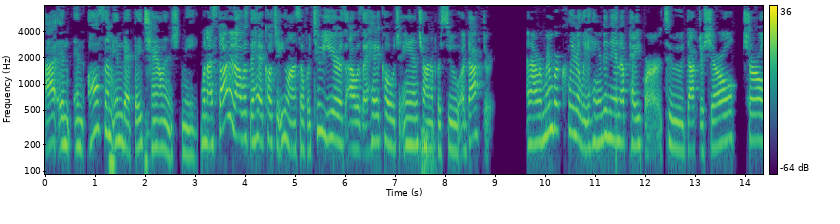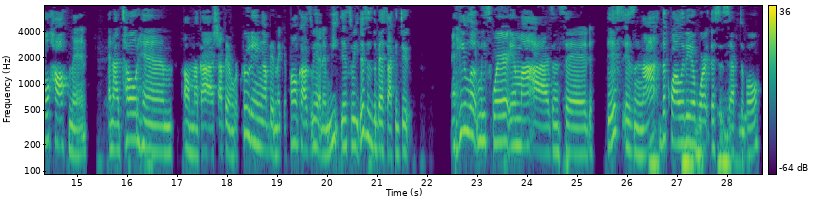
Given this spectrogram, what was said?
I, and, and awesome in that they challenged me. When I started, I was the head coach at Elon. So for two years, I was a head coach and trying to pursue a doctorate. And I remember clearly handing in a paper to Dr. Cheryl, Cheryl Hoffman. And I told him, Oh my gosh, I've been recruiting. I've been making phone calls. We had a meet this week. This is the best I could do. And he looked me square in my eyes and said, this is not the quality of work that's acceptable.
